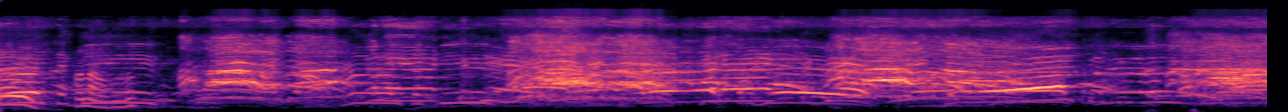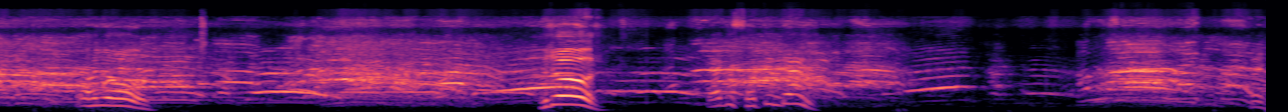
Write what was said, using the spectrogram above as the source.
এই না না বলো। ও হুজুর। হুজুর একটু সচিন দেন। এই,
